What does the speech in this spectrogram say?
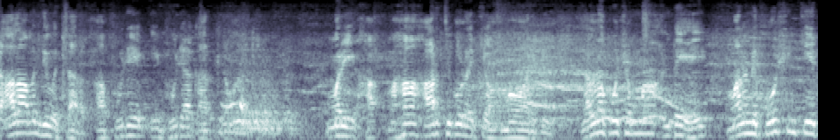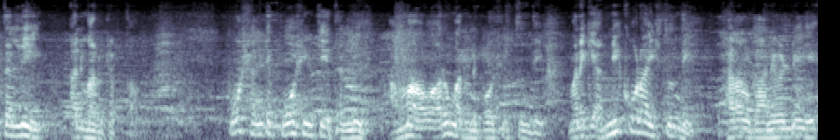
చాలామంది వచ్చారు ఆ పూజ ఈ పూజా కార్యక్రమానికి. మరి హ- మహాహారతి కూడా ఇచ్చాం అమ్మవారికి. నల్లపోచమ్మ అంటే మనల్ని పోషించే తల్లి అని మనం చెప్తాం. పోష అంటే పోషించే తల్లి. అమ్మవారు మనల్ని పోషిస్తుంది. మనకి అన్నీ కూడా ఇస్తుంది. ధనం కానివ్వండి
